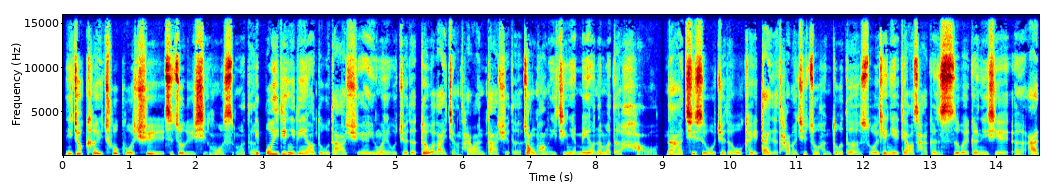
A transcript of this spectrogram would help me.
你就可以出国去自助旅行或什么的，你不一定一定要读大学，因为我觉得对我来讲，台湾大学的状况已经也没有那么的好。那其实我觉得我可以带着他们去做很多的所谓田野调查跟思维跟一些呃案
